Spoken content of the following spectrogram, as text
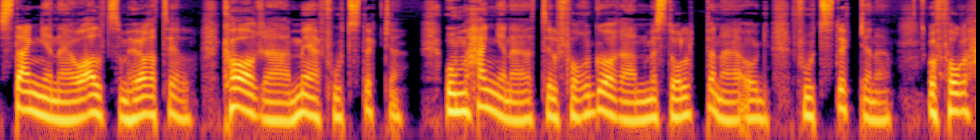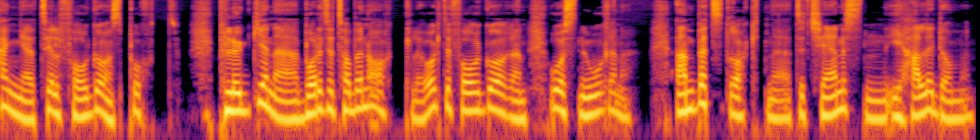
stengene og alt som hører til, karet med fotstykket, omhengene til forgården med stolpene og fotstykkene og forhenget til forgårdens port, pluggene både til tabernakelet og til forgården og snorene, embetsdraktene til tjenesten i helligdommen,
